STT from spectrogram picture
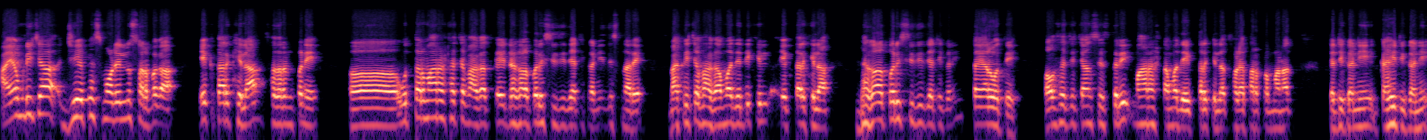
आयएमडीच्या जीएफएस मॉडेलनुसार बघा एक तारखेला साधारणपणे अं, उत्तर महाराष्ट्राच्या भागात काही ढगाळ परिस्थिती त्या ठिकाणी दिसणार आहे. बाकीच्या भागामध्ये देखील एक तारखेला ढगाळ परिस्थिती त्या ठिकाणी तयार होते. पावसाचे चान्सेस तरी महाराष्ट्रामध्ये एक तारखेला थोड्याफार प्रमाणात त्या ठिकाणी काही ठिकाणी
